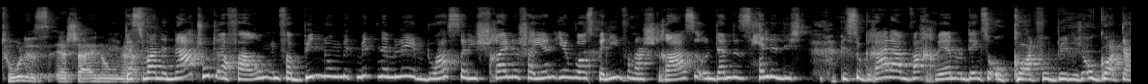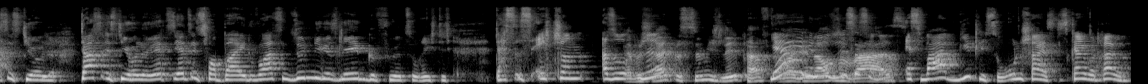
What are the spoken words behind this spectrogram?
Todeserscheinungen Das hat. war eine Nahtoderfahrung in Verbindung mit mitten im Leben. Du hast da die schreiende Cheyenne irgendwo aus Berlin von der Straße und dann das helle Licht. Bist du gerade am Wachwerden und denkst, oh Gott, wo bin ich? Oh Gott, das ist die Hölle. Das ist die Hölle. Jetzt, jetzt ist vorbei. Du hast ein sündiges Leben geführt, so richtig. Das ist echt schon, also. Er beschreibt ne? es ziemlich lebhaft, ja, aber genau, so war es. Es war wirklich so, ohne Scheiß. Das ist keine Übertreibung.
